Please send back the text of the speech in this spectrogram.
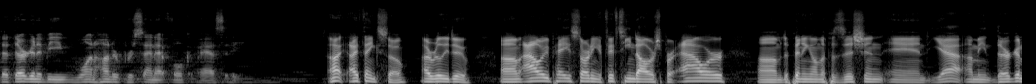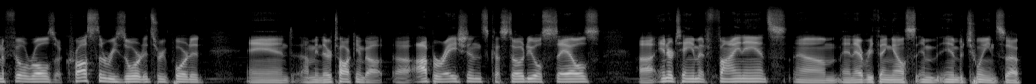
that they're going to be 100% at full capacity. I, I think so. I really do. Um, hourly pay starting at fifteen dollars per hour, um, depending on the position. And yeah, I mean they're going to fill roles across the resort. It's reported, and I mean they're talking about uh, operations, custodial, sales, uh, entertainment, finance, um, and everything else in, in between. So,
